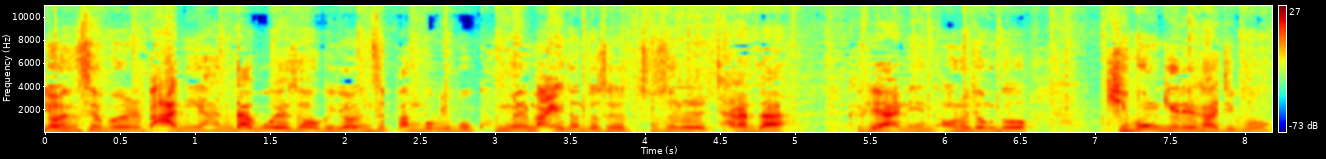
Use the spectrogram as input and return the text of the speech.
연습을 많이 한다고 해서 그 연습 방법이 뭐 공을 많이 던져서 투수를 잘한다. 그게 아닌 어느 정도 기본기를 가지고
